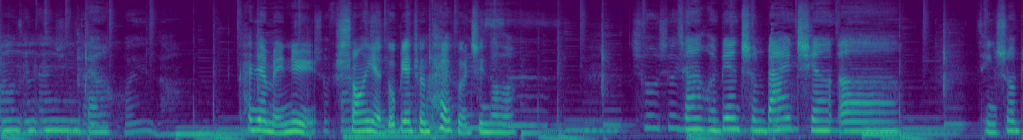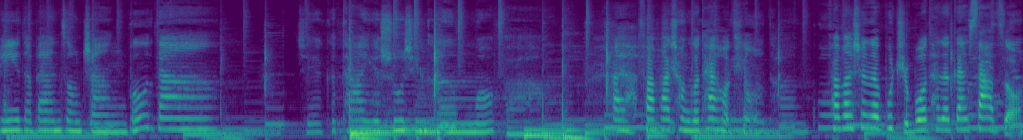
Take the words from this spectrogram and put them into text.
嗯嗯嗯，的。看见美女，双眼都变成钛合金的了。才会变成白天鹅。听说彼得潘总长不大。杰克他也竖琴和魔法。哎呀，发发唱歌太好听了。发发现在不直播，他在干啥子哦？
